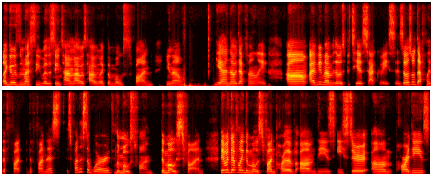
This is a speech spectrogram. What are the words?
like it was messy but at the same time I was having like the most fun you know Yeah, no, definitely. Um, I remember those potato sack races. Those were definitely the fun, the funnest. Is funnest a word? the most fun the most fun. They were definitely the most fun part of um these Easter um parties.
